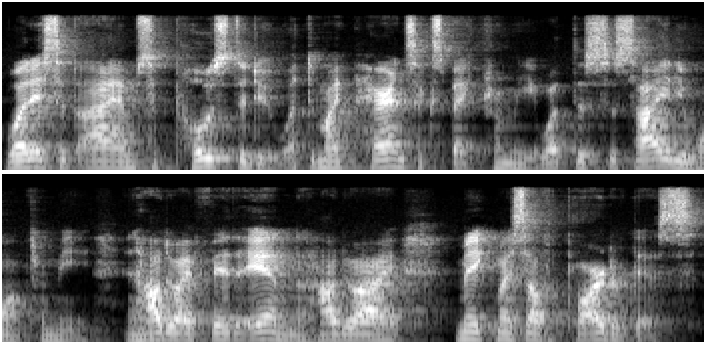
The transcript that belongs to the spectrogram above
what is it I am supposed to do? What do my parents expect from me? What does society want from me? And how do I fit in? And how do I make myself a part of this?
